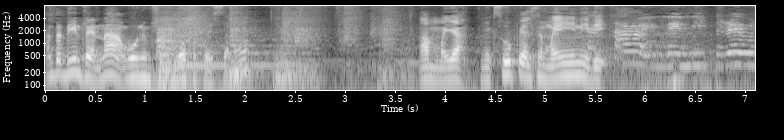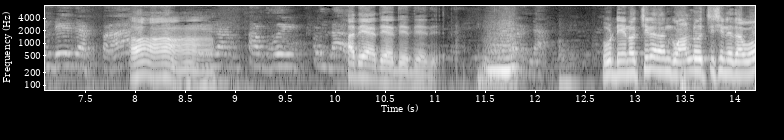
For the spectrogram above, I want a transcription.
అంత దీంట్లో ఓ నిమిషం. లోపల పోయిస్తాను అమ్మయ్యా మీకు చూపేయాల్సిన మెయిన్ ఇది. అదే అదే అదే అదే అదే. ఇప్పుడు నేను వచ్చిన దానికి వాళ్ళు వచ్చేసినదా? ఓ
